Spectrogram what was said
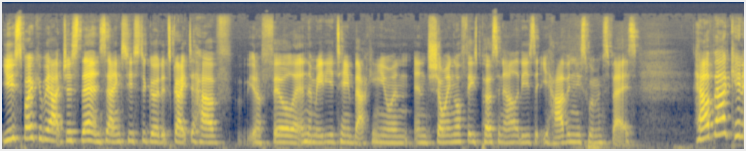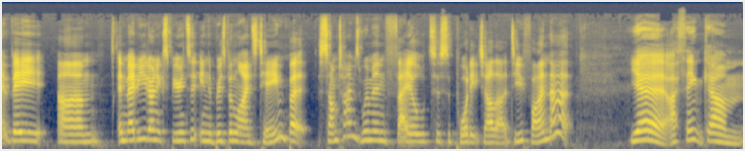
You spoke about just then saying sister good. It's great to have you know Phil and the media team backing you and and showing off these personalities that you have in this women's space. How bad can it be? Um, and maybe you don't experience it in the Brisbane Lions team, but sometimes women fail to support each other. Do you find that? Yeah, I think um,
